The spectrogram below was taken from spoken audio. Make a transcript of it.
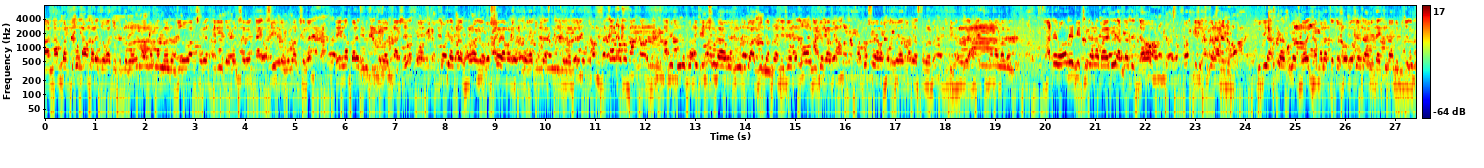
আর নাম্বার দেবো, নাম্বারে যোগাযোগ করতে পারবেন। আমার number zero one seven three double seven nine three double one seven. এই নাম্বারে গরু কিনতে পারবেন আসে। যদি আপনার ভালো লাগে, অবশ্যই আমার সাথে যোগাযোগ আসতে দিতে পারবেন। আমি গরু প্রতি তিনশো টাকা করে গরু নেব আর যদি আপনারা নিজে নিতে পারবেন, অবশ্যই আমার সাথে যোগাযোগ আসতে পারবেন। যদি ভালো লাগে, হাটের ঠিকানা পাবেন। হাটের অলরেডি ঠিকানা বাইরে আপনাদের যাওয়া সব কিছু ঠিকানা আমি দেবো। যদি রাস্তা কোনো ঝয় ঝামেলা যত সব হচ্ছে আমি দায়িত্বটা আমি বুঝে দেবো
